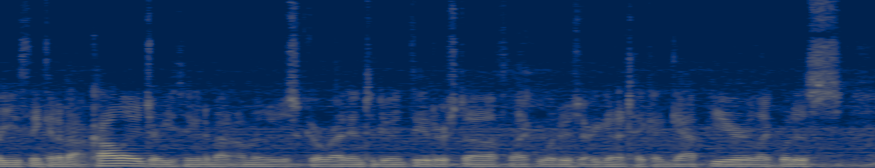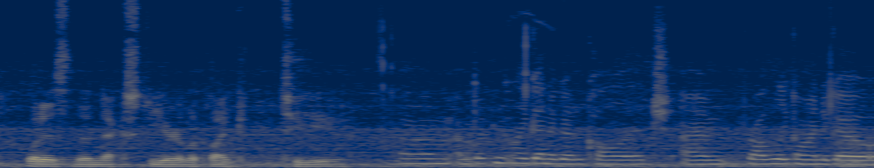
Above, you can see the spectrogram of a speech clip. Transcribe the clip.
are you thinking about college? Are you thinking about, I'm going to just go right into doing theater stuff? Like, what is, are you going to take a gap year? Like, what is, what does the next year look like to you? Um, I'm definitely going to go to college. I'm probably going to go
